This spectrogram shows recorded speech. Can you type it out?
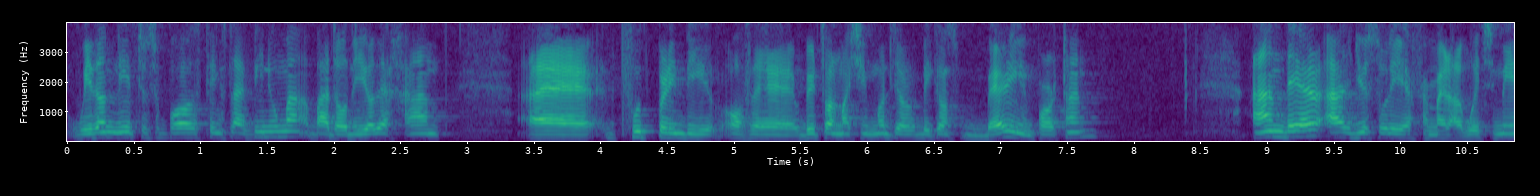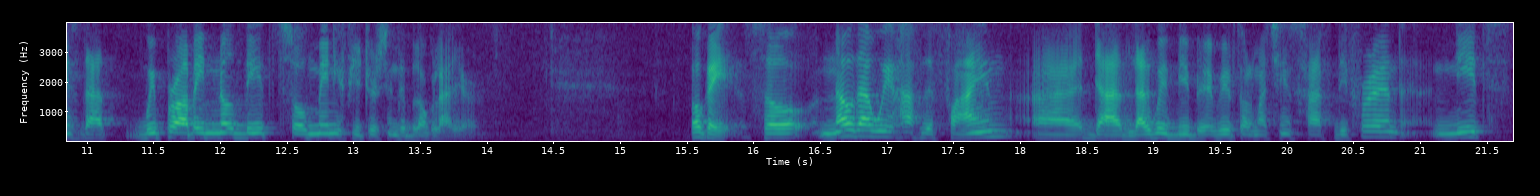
we don't need to support things like vNUMA, but on the other hand, uh, footprint of the virtual machine monitor becomes very important. And they are usually ephemeral, which means that we probably not need so many features in the block layer. Okay, so now that we have defined uh, that Lightweight virtual machines have different needs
